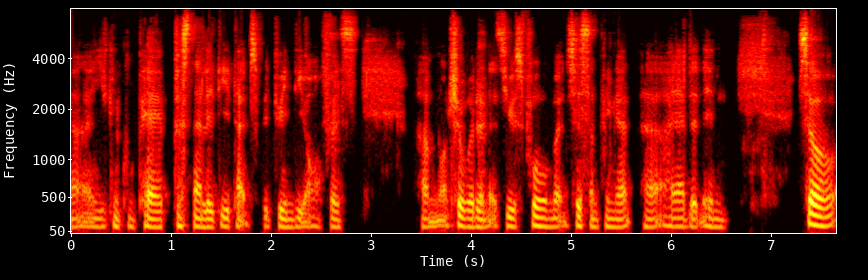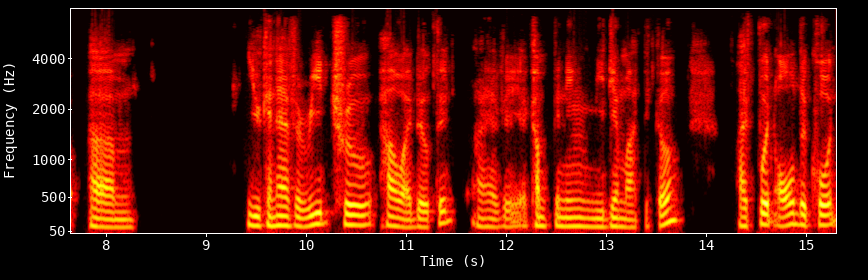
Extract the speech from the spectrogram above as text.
Uh, you can compare personality types between the authors. I'm not sure whether that's useful, but it's just something that uh, I added in. So um, you can have a read through how I built it. I have a accompanying Medium article. I've put all the code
